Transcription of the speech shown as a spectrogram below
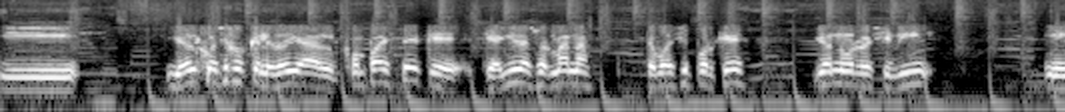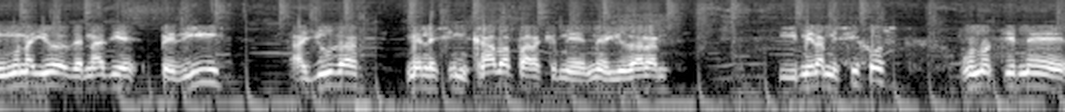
y yo el consejo que le doy al compa este que, que ayude a su hermana, te voy a decir por qué. Yo no recibí ninguna ayuda de nadie, pedí ayuda, me les hincaba para que me, me ayudaran. Y mira, mis hijos, uno tiene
